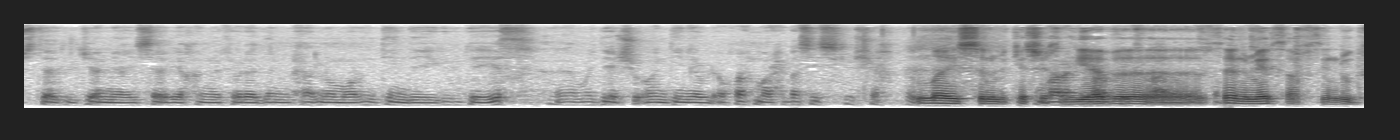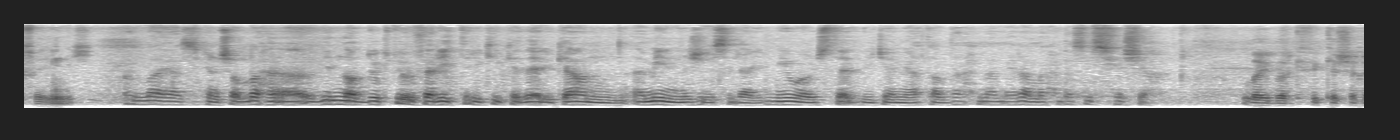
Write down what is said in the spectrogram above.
أستاذ الجامعي سابقا وثلاثا من حال الأمور الدين دايق بقايث مدير شؤون الدينية والأوقاف مرحبا سيسك يا شيخ. الله يسلمك يا شيخ. دياب ثاني ميرث عفتين لوقفيني الله يعزك إن شاء الله. ديرنا الدكتور فريد تريكي كذلك أمين المجلس العلمي وأستاذ بجامعة عبد الرحمن ميرا. مرحبا سيسك يا شيخ. الله يبارك فيك يا شيخ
